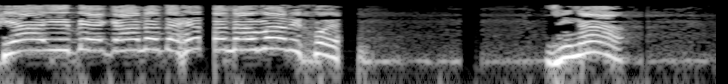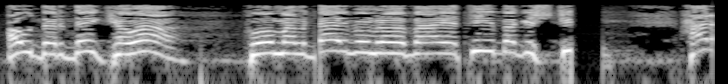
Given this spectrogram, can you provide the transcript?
پیاوی بێگانە دەهێنە ناومانی خۆیان زینا ئەو دەردەی کەوا کۆمەلگای ممرەبایەتی بەگشتی هەر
